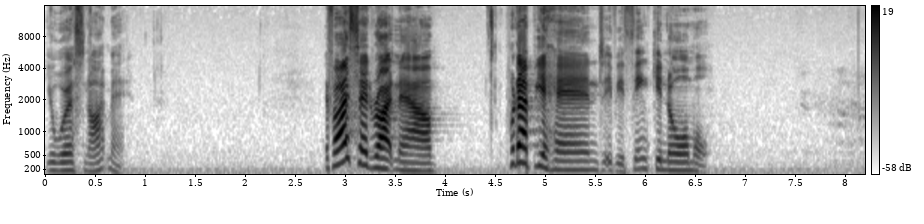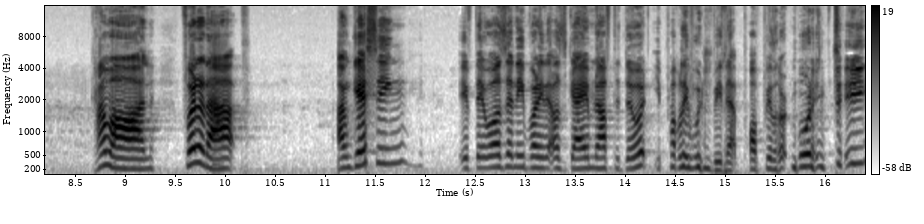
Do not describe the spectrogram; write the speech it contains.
your worst nightmare? If I said right now, put up your hand if you think you're normal. Come on, put it up. I'm guessing if there was anybody that was game enough to do it, you probably wouldn't be that popular at morning tea.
